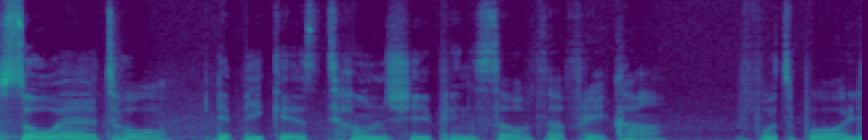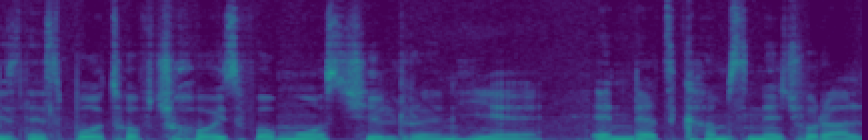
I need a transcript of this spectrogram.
Soweto, the biggest township in South Africa. Football is the sport of choice for most children here. And that comes natural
